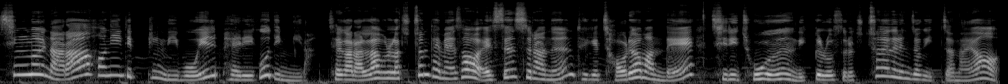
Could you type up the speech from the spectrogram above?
식물나라 허니디핑 립오일 베리굿입니다. 제가 랄라블라 추천템에서 에센스라는 되게 저렴한데 질이 좋은 립글로스를 추천해드린 적이 있잖아요.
